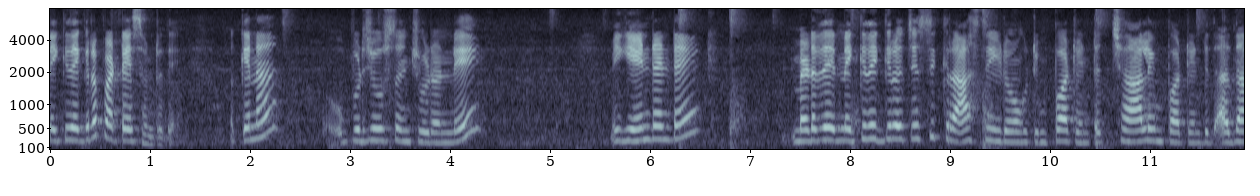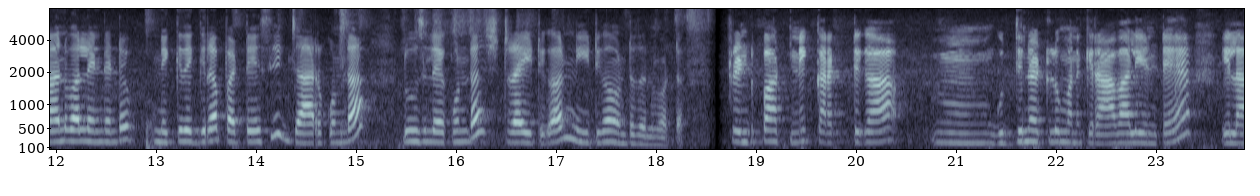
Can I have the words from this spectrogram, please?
నెక్ దగ్గర పట్టేసి ఉంటుంది. ఓకేనా? ఇప్పుడు చూస్తాను చూడండి. మీకు ఏంటంటే మెడ నెక్ దగ్గర వచ్చేసి క్రాస్ తీయడం ఒకటి ఇంపార్టెంట్ చాలా ఇంపార్టెంట్. దానివల్ల ఏంటంటే నెక్ దగ్గర పట్టేసి జారకుండా లూజ్ లేకుండా స్ట్రైట్గా నీట్గా ఉంటుంది అనమాట ఫ్రంట్ పార్ట్ని కరెక్ట్గా గుద్దినట్లు మనకి రావాలి అంటే ఇలా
